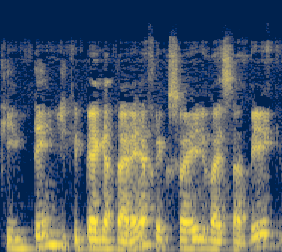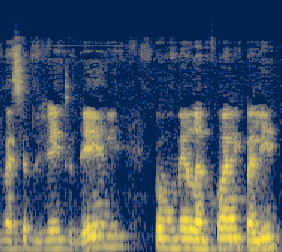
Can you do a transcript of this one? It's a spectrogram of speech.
que entende que pega a tarefa que só ele vai saber, que vai ser do jeito dele, como melancólico ali,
